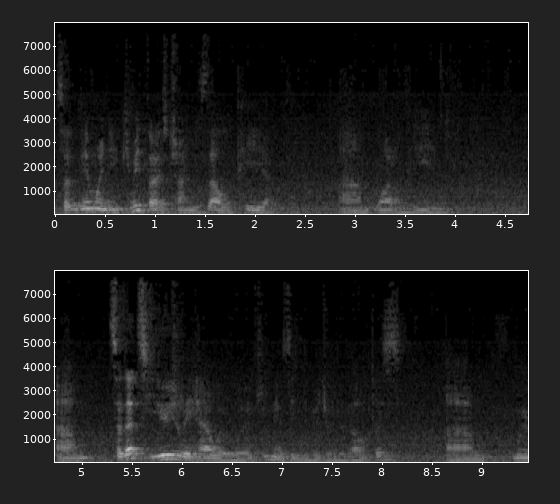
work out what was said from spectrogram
So then when you commit those changes, they'll appear um, right on the end. Um, so that's usually how we're working as individual developers. Um, we're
